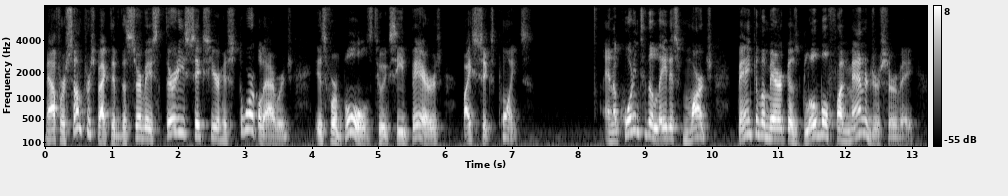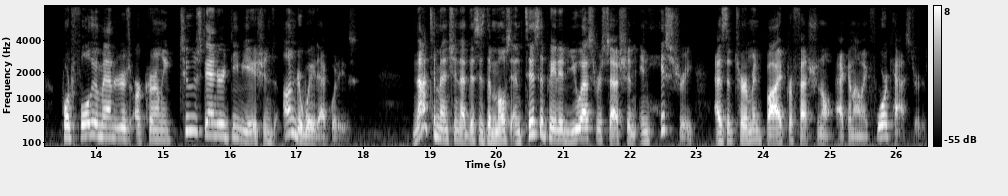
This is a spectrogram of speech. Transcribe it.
Now, for some perspective, the survey's 36 year historical average is for bulls to exceed bears by 6 points. And according to the latest March Bank of America's Global Fund Manager Survey, portfolio managers are currently two standard deviations underweight equities. Not to mention that this is the most anticipated U.S. recession in history as determined by professional economic forecasters.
